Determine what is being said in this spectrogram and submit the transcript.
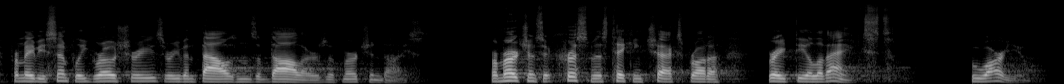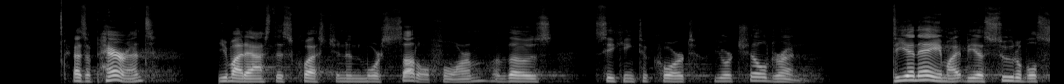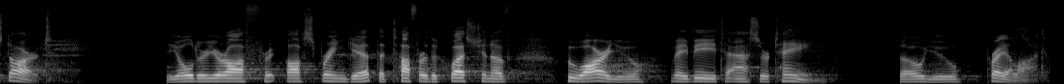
for maybe simply groceries or even thousands of dollars of merchandise. For merchants at Christmas, taking checks brought a great deal of angst. Who are you? As a parent, you might ask this question in more subtle form of those seeking to court your children. DNA might be a suitable start. The older your offspring get, the tougher the question of who are you may be to ascertain. So you pray a lot.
